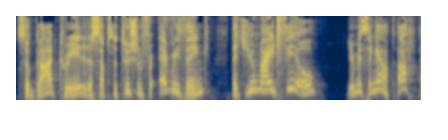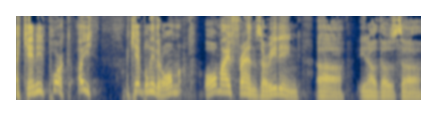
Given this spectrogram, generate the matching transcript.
So God created a substitution for everything that you might feel you're missing out. Oh, I can't eat pork. Oh, I can't believe it. All my, all my friends are eating, uh, you know, those, uh,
